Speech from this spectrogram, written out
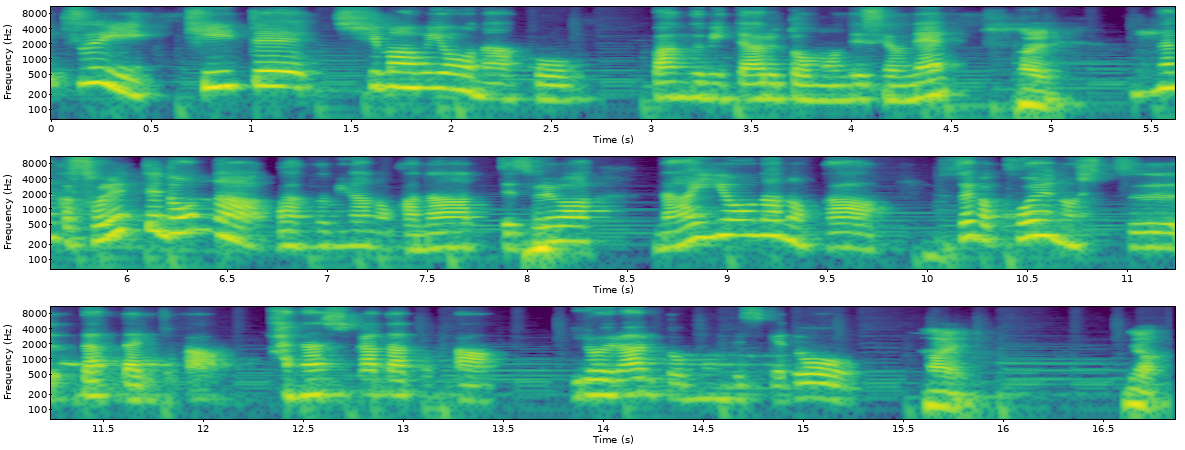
いつい聞いてしまうようなこう番組ってあると思うんですよね。はい、なんかそれってどんな番組なのかなってそれは内容なのか例えば声の質だったりとか話し方とかいろいろあると思うんですけど。はい。いや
